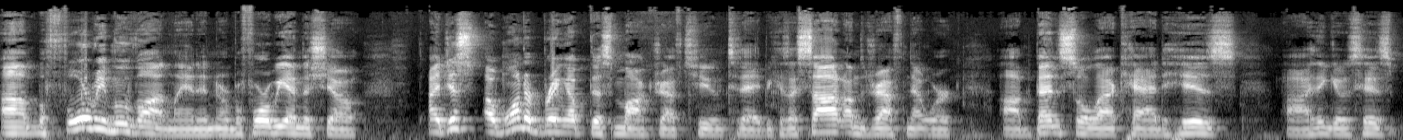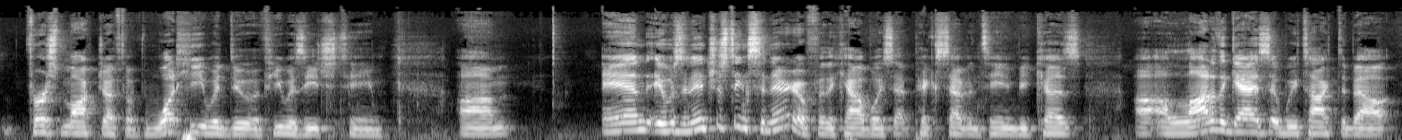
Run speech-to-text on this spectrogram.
Um, before we move on, Landon, or before we end the show, I just I want to bring up this mock draft too today because I saw it on the Draft Network. Uh, ben Solak had his, uh, I think it was his first mock draft of what he would do if he was each team, um, and it was an interesting scenario for the Cowboys at pick 17 because uh, a lot of the guys that we talked about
